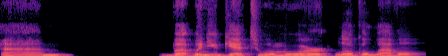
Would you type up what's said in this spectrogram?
um, but when you get to a more local level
